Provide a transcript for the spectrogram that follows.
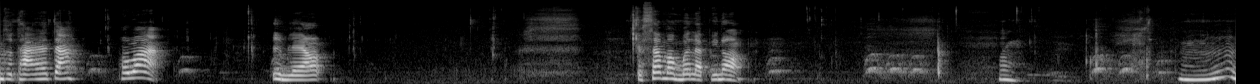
ำสุดท้ายนะจ๊ะ เพราะว่าอิ่มแล้วจะซ้ำมาเมื่อไหร่พี่น้องอืม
